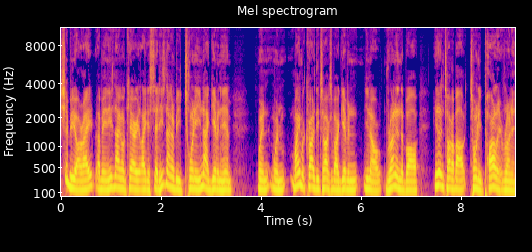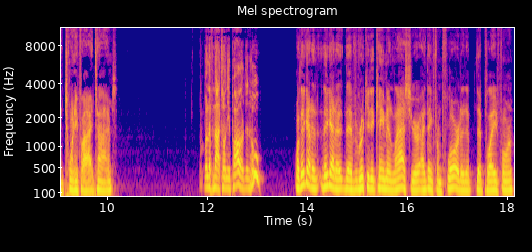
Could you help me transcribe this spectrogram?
Should be all right. I mean, he's not going to carry. Like I said, he's not going to be 20. You're not giving him when when Mike McCarthy talks about giving you know running the ball. He doesn't talk about Tony Pollard running 25 times. But if not Tony Pollard, then who? Well, they got a they got a the rookie that came in last year, I think from Florida that, that played for him.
